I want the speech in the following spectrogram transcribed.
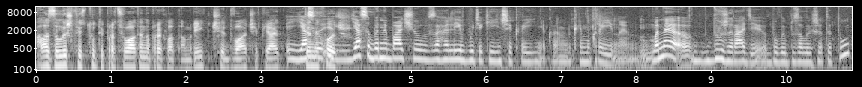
Але залишитись тут і працювати, наприклад, там рік чи два, чи п'ять. Я, Ти не хочеш? я себе не бачу взагалі в будь-якій іншій країні, крім, крім України. Мене е, дуже раді були б залишити тут.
